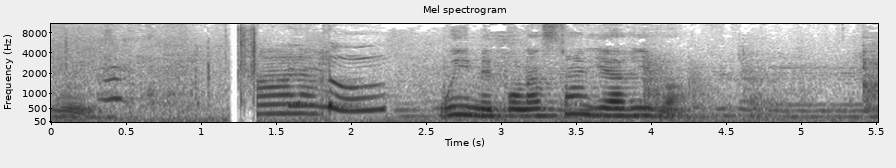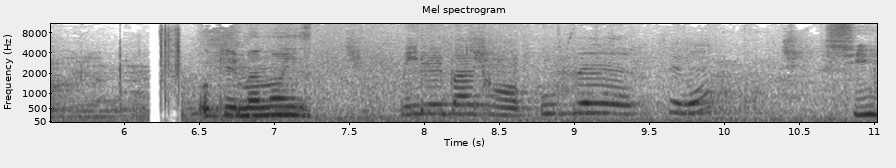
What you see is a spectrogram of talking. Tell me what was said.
Oui. Voilà. Oui, mais pour l'instant, il y arrive. Ok, maintenant, il... Mais il est pas grand ouvert. C'est bon? Si.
